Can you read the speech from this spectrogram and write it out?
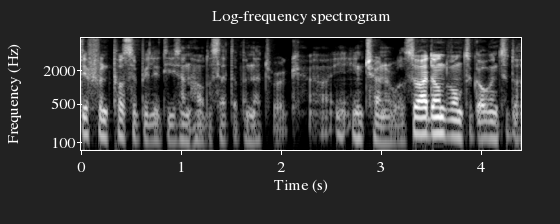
different possibilities on how to set up a network uh, in, general. So I don't want to go into the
